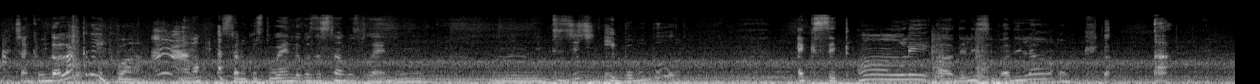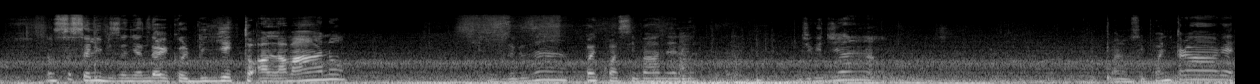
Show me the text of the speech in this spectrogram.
Ah, c'è anche un dollar tree qua. Ah, ma qua stanno costruendo, cosa stanno costruendo? Un, exit only. Ah, di lì si va di là. Ok. Ah. Non so se lì bisogna andare col biglietto alla mano. Poi qua si va nel Girgiao. Qua non si può entrare.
